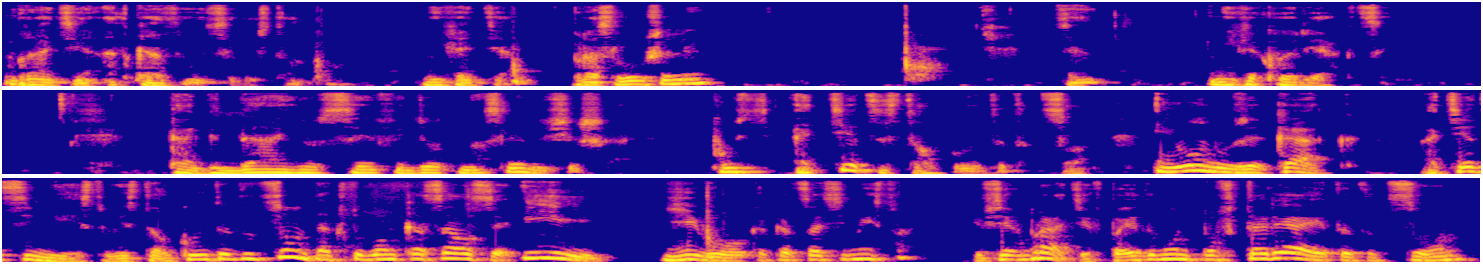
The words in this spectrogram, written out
Братья отказываются его истолковывать, не хотят. Прослушали, никакой реакции. Тогда Юсеф идет на следующий шаг. Пусть отец истолкует этот сон. И он уже как отец семейства истолкует этот сон так, чтобы он касался и его, как отца семейства, и всех братьев. Поэтому он повторяет этот сон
